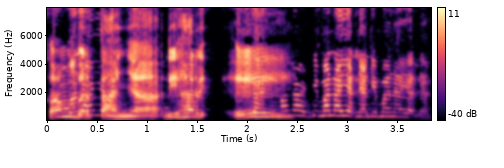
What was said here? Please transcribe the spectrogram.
Kamu Mana bertanya ayatnya? di hari Ya, di eh mana di mana ayatnya? Di mana ayatnya?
